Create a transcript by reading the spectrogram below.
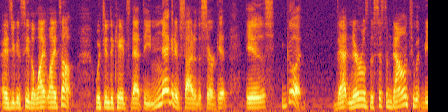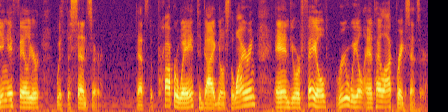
As you can see, the light lights up, which indicates that the negative side of the circuit is good. That narrows the system down to it being a failure with the sensor. That's the proper way to diagnose the wiring and your failed rear wheel anti-lock brake sensor.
